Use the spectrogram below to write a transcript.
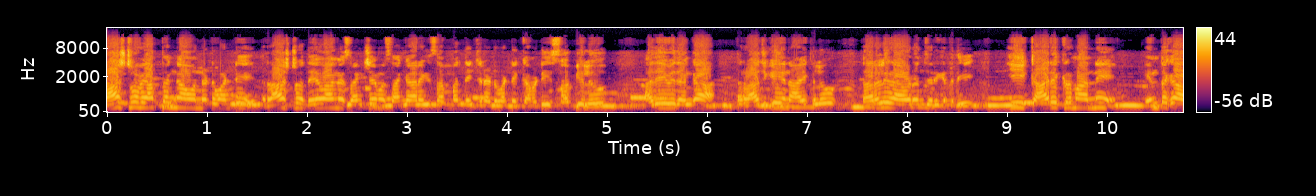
రాష్ట్ర వ్యాప్తంగా ఉన్నటువంటి రాష్ట్ర దేవాంగ సంక్షేమ సంఘానికి సంబంధించినటువంటి కమిటీ సభ్యులు అదేవిధంగా రాజకీయ నాయకులు తరలి రావడం జరిగినది. ఈ కార్యక్రమాన్ని ఇంతగా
